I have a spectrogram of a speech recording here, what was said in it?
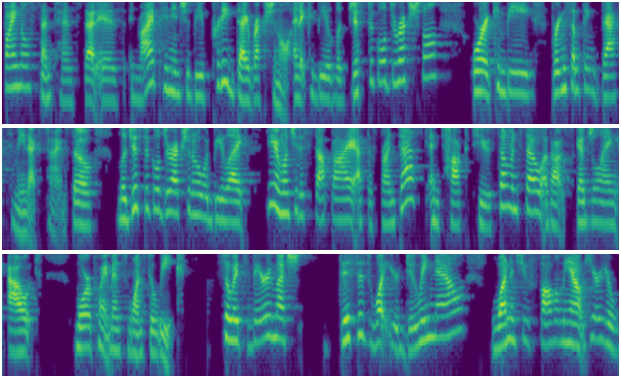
final sentence that is, in my opinion, should be pretty directional. And it can be logistical directional or it can be bring something back to me next time. So logistical directional would be like, Hey, I want you to stop by at the front desk and talk to so and so about scheduling out more appointments once a week. So it's very much this is what you're doing now. Why don't you follow me out here? You're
